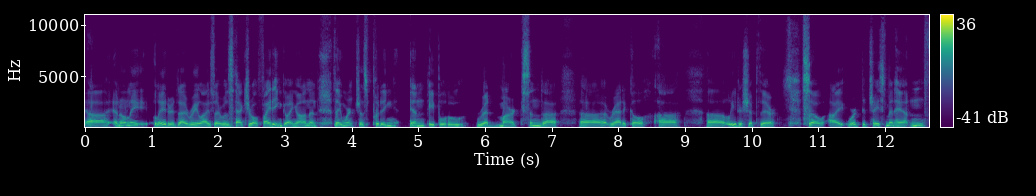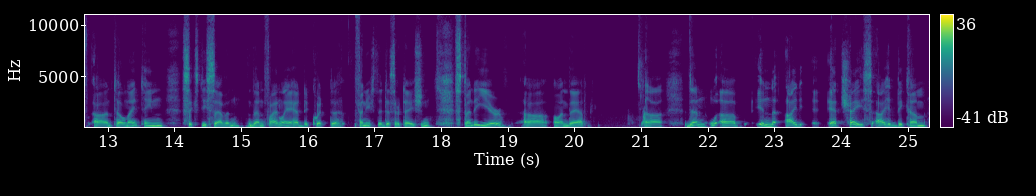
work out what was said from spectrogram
Uh, and only later did I realize there was actual fighting going on, and they weren't just putting in people who read Marx and uh, uh, radical uh, uh, leadership there. So I worked at Chase Manhattan uh, until 1967. Then finally I had to quit to finish the dissertation. Spent a year on that. Uh, then uh, in the, I, at Chase, I had become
